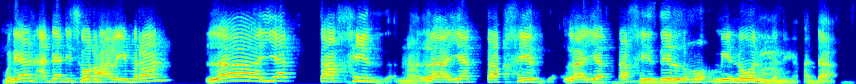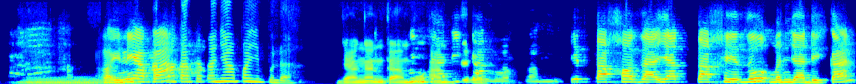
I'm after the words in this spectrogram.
Kemudian ada di surah Al Imran la yattakhid. Nah, la yattakhid, la yattakhidil mu'minun gini ada. Kalau ini apa? Akar katanya apa ya Bunda? Jangan kamu ambil. Menjadikan ittakhadha yattakhidhu menjadikan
